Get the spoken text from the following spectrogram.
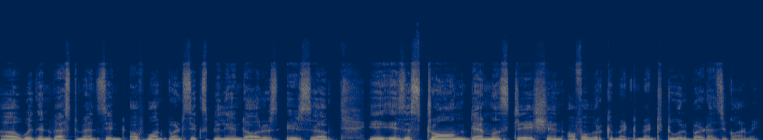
uh, with investments in of 1.6 billion dollars is uh, is a strong demonstration of our commitment to alberta's economy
